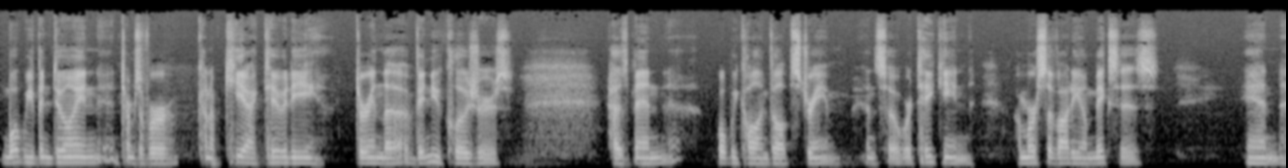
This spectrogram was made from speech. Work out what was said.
what we've been doing in terms of our kind of key activity during the venue closures has been what we call envelop stream. And so we're taking immersive audio mixes and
